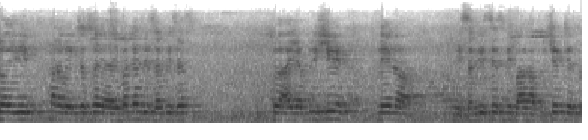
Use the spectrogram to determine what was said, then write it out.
సో ఇది మనకు exercise emergency services. So I appreciate నేను ఈ సర్వీసెస్ని బాగా అప్రిషియేట్ చేస్తున్నాను.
